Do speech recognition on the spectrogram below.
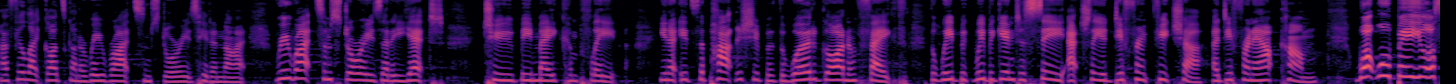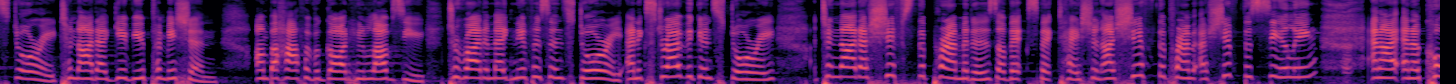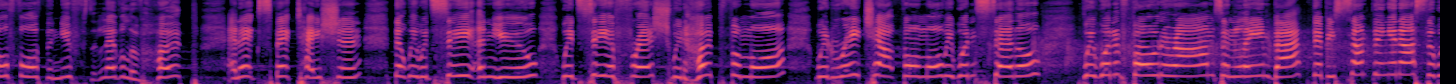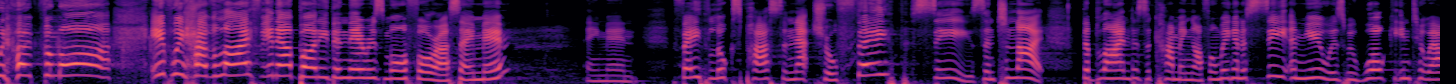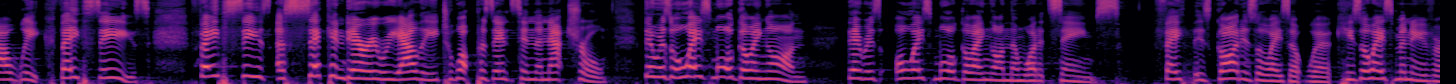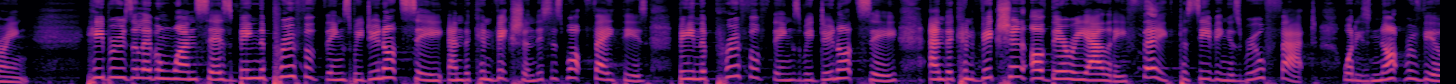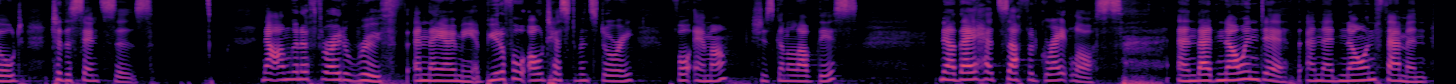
I feel like God's going to rewrite some stories here tonight, rewrite some stories that are yet to be made complete. You know, it's the partnership of the Word of God and faith that we, be, we begin to see actually a different future, a different outcome. What will be your story? Tonight, I give you permission on behalf of a God who loves you to write a magnificent story, an extravagant story. Tonight, I shift the parameters of expectation. I shift the param- I shift the ceiling, and I and I call forth a new level of hope and expectation that we would see anew, we'd see afresh, we'd hope for more, we'd reach out for more, we wouldn't settle we wouldn't fold our arms and lean back. There'd be something in us that would hope for more. If we have life in our body, then there is more for us. Amen? Amen. Faith looks past the natural, faith sees. And tonight, the blinders are coming off, and we're going to see anew as we walk into our week. Faith sees. Faith sees a secondary reality to what presents in the natural. There is always more going on. There is always more going on than what it seems faith is God is always at work. He's always maneuvering. Hebrews 11:1 says, "Being the proof of things we do not see and the conviction, this is what faith is, being the proof of things we do not see and the conviction of their reality. Faith perceiving as real fact what is not revealed to the senses." Now I'm going to throw to Ruth and Naomi, a beautiful Old Testament story for Emma. She's going to love this. Now they had suffered great loss and they'd known death and they'd known famine.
